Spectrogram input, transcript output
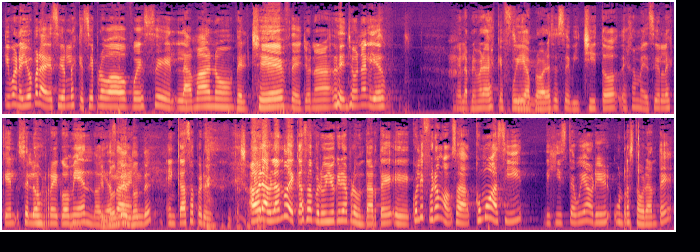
Y bueno, yo para decirles que sí he probado pues eh, la mano del chef de Jonah, de Jonah eh, la primera vez que fui a probar ese cevichito, déjenme decirles que se los recomiendo. ¿En ya dónde? Saben, ¿En dónde? En Casa Perú. Ahora, hablando de Casa Perú, yo quería preguntarte, eh, ¿cuáles fueron, o sea, cómo así dijiste, voy a abrir un restaurante?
